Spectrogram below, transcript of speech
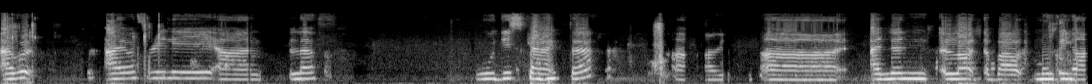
I would. I was really uh, love Woody's character. Uh, uh, I learned a lot about moving on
